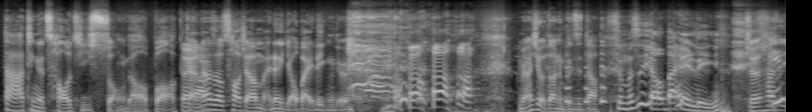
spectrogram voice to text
大家听的超级爽的，好不好？对啊，那时候超想要买那个摇摆铃的。没关系，我当你不知道什么是摇摆铃，就是它是一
